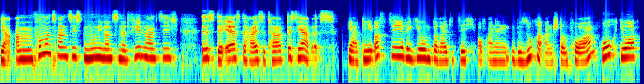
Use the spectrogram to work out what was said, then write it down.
Ja, am 25. Juni 1994 ist der erste heiße Tag des Jahres. Ja, die Ostseeregion bereitet sich auf einen Besucheransturm vor. Hochjork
